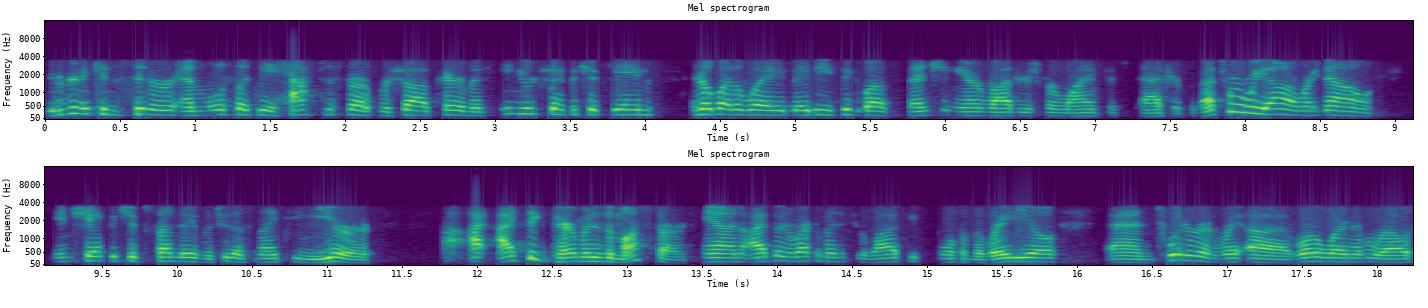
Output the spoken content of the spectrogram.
you're going to consider and most likely have to start Rashad Perriman in your championship game. And oh, by the way, maybe think about benching Aaron Rodgers for Ryan Fitzpatrick. But that's where we are right now in Championship Sunday of the 2019 year. I, I think Perriman is a must start, and I've been recommending to a lot of people both on the radio and Twitter and uh, RotoWire and everywhere else.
